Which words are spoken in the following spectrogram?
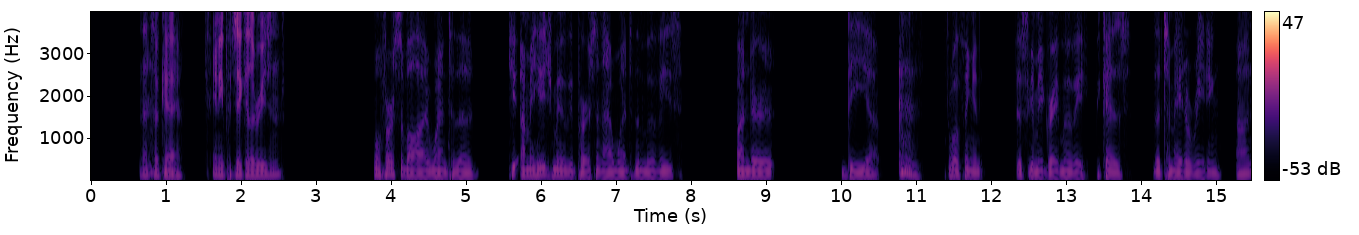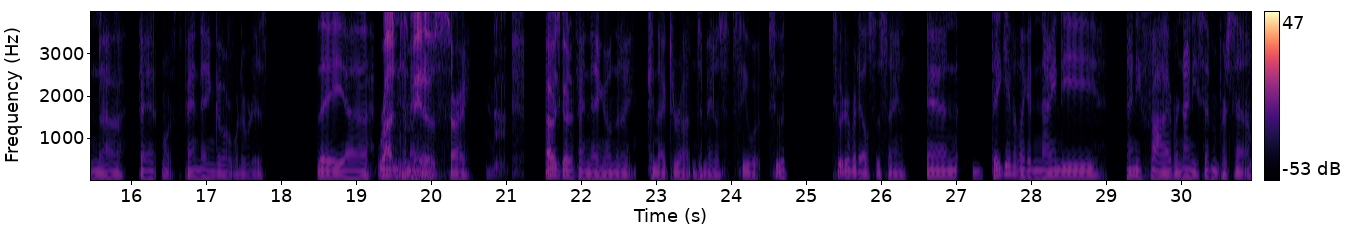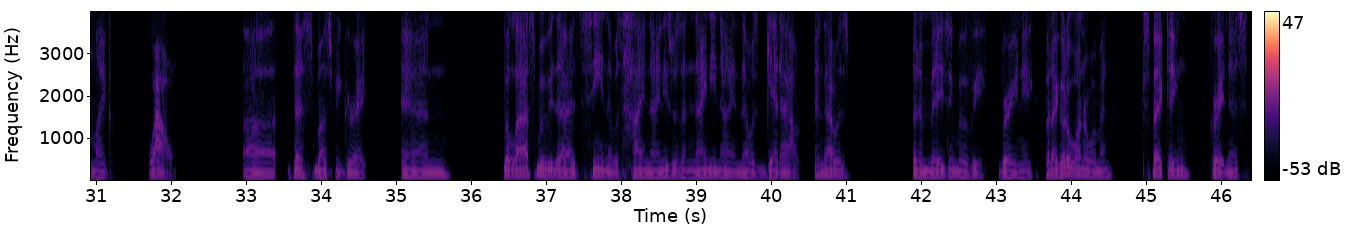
And that's okay. Any particular reason? Well, first of all, I went to the. hu- I'm a huge movie person. I went to the movies under the. Uh, well, thinking this is gonna be a great movie because the tomato reading on uh, Fan, Fandango or whatever it is, they uh, Rotten, Tomatoes. Tomatoes. Sorry, I always go to Fandango and then I connect to Rotten Tomatoes see what see what see what everybody else is saying, and they gave it like a 90, 95 or ninety seven percent. I'm like, wow, uh, this must be great. And the last movie that I had seen that was high 90s was a 99. That was Get Out. And that was an amazing movie, very unique. But I go to Wonder Woman expecting greatness.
